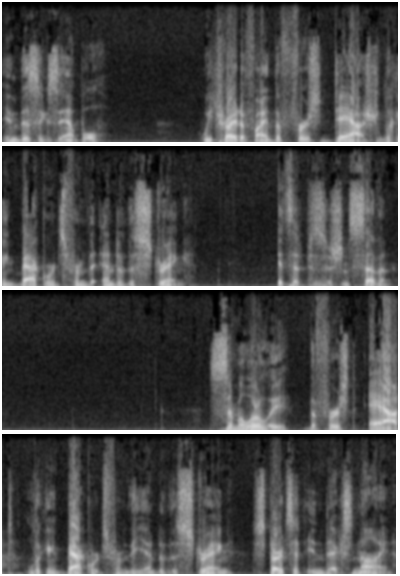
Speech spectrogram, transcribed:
In this example, we try to find the first dash looking backwards from the end of the string. It's at position 7. Similarly, the first at looking backwards from the end of the string starts at index 9.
